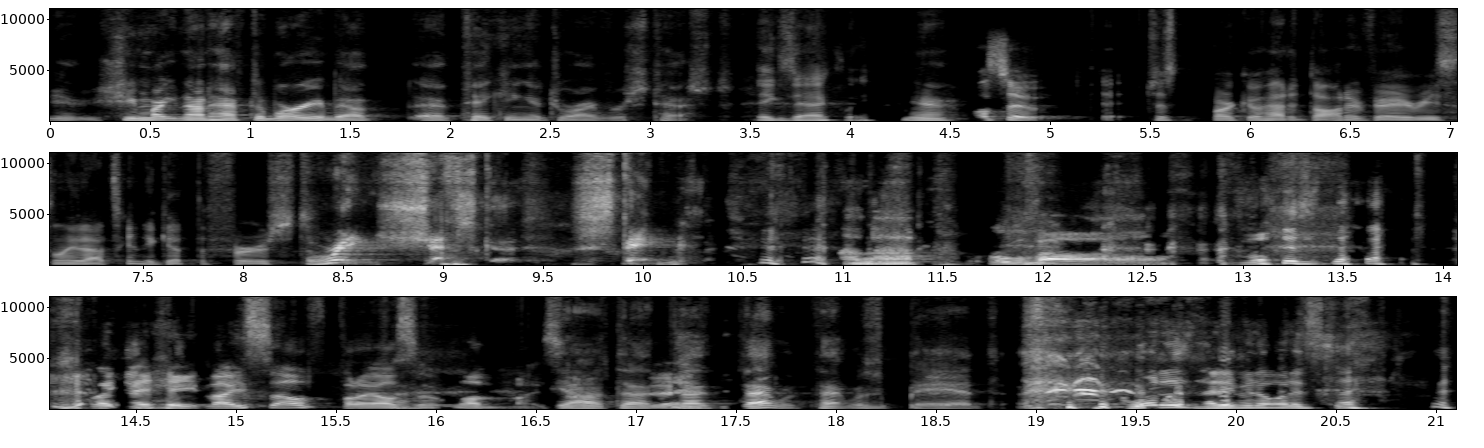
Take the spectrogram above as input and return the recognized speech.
Yeah, She might not have to worry about uh, taking a driver's test. Exactly. Yeah. Also, uh, just Marko had a daughter very recently. That's going to get the first. Ring Shefska stick. Approval. What is that? Like I hate myself, but I also love myself. Yeah, myself. that that that was that was bad. What is? I don't even know what it said.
